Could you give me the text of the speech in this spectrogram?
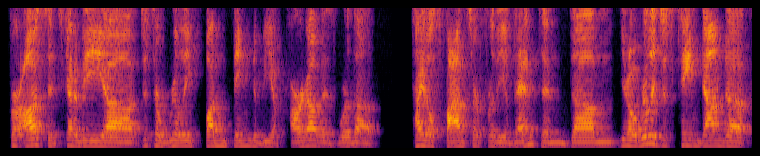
for us, it's going to be uh, just a really fun thing to be a part of as we're the title sponsor for the event. And, um, you know, really just came down to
